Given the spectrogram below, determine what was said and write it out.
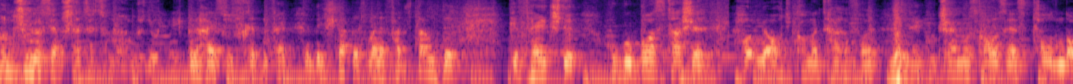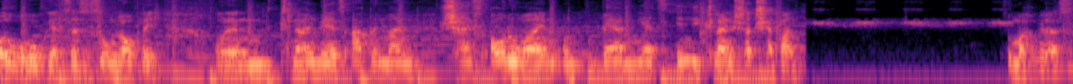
Und schön, dass ihr am Start seid zum neuen Video. Ich bin heiß wie Frittenfett. Ich schnapp jetzt meine verdammte, gefälschte Hugo Boss Tasche. Haut mir auch die Kommentare voll. Der Gutschein muss raus, er ist 1000 Euro hoch jetzt. Das ist unglaublich. Und dann knallen wir jetzt ab in mein scheiß Auto rein und werden jetzt in die Kleinstadt scheppern. So machen wir das.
